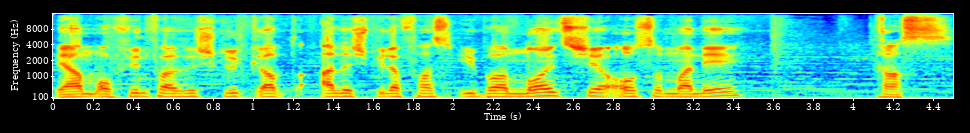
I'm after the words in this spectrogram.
Wir haben auf jeden Fall richtig Glück gehabt. Alle Spieler fast über 90 außer Mané. Krass.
